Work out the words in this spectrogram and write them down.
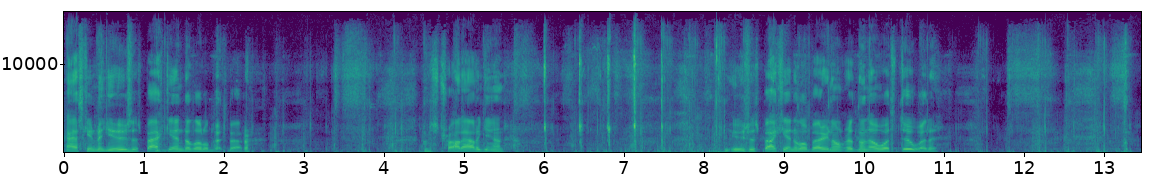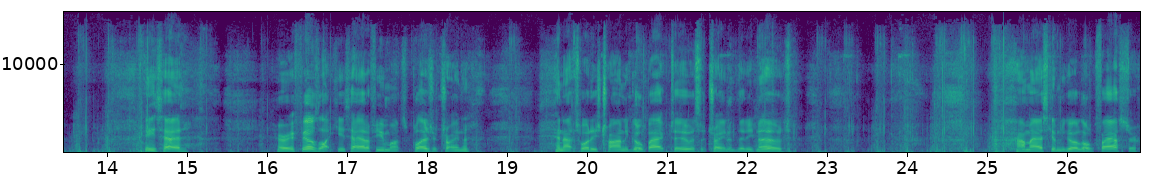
Ask him to use his back end a little bit better. Let's trot out again. Use his back end a little better. You don't really know what to do with it. He's had, or he feels like he's had a few months of pleasure training, and that's what he's trying to go back to is the training that he knows. I'm asking him to go a little faster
